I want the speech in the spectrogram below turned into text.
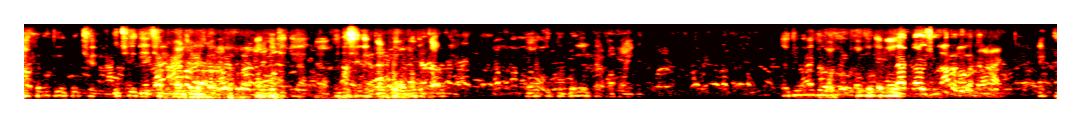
আক্রমণ করছেন গুছিয়ে দিয়েছেন পরবর্তীতে বিদেশিদের দলকে আমাদের কারণে কিন্তু গোলের দেখা পায়নি অন্যতম একটি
